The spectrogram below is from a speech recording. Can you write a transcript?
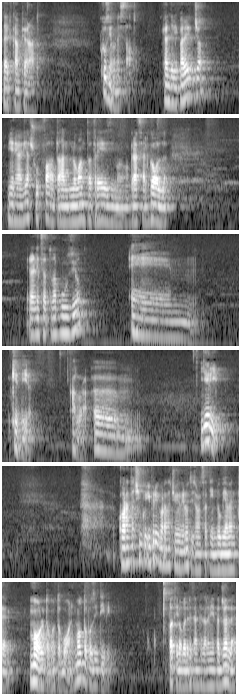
del campionato. Così non è stato. Cagliari pareggia, viene riasciuffata al 93esimo grazie al gol. Realizzato da Busio. E che dire. Allora ehm, ieri 45, i primi 45 minuti sono stati indubbiamente molto molto buoni molto positivi. Infatti lo vedrete anche dalle mie pagelle,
